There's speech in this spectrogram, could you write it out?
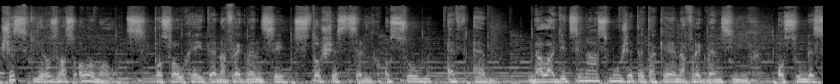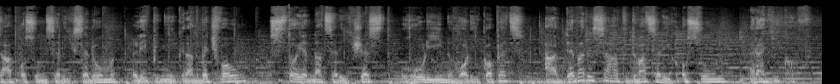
Český rozhlas Olomouc poslouchejte na frekvenci 106,8 FM. Naladit si nás můžete také na frekvencích 88,7 Lipník nad Bečvou, 101,6 Hulín Holý Kopec a 92,8 Radíkov.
